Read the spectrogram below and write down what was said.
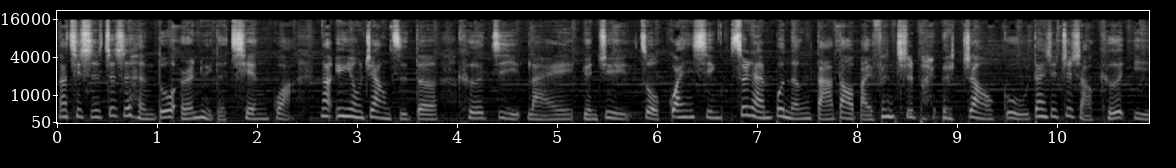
那其实这是很多儿女的牵挂。那运用这样子的科技来远距做关心，虽然不能达到百分之百的照顾，但是至少可以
